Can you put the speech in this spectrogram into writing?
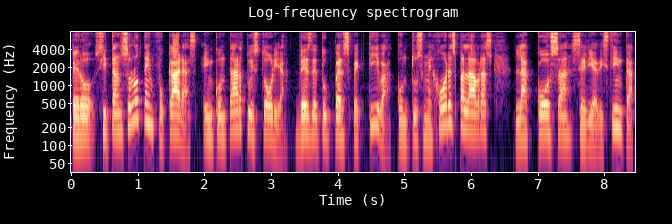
Pero si tan solo te enfocaras en contar tu historia desde tu perspectiva, con tus mejores palabras, la cosa sería distinta.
